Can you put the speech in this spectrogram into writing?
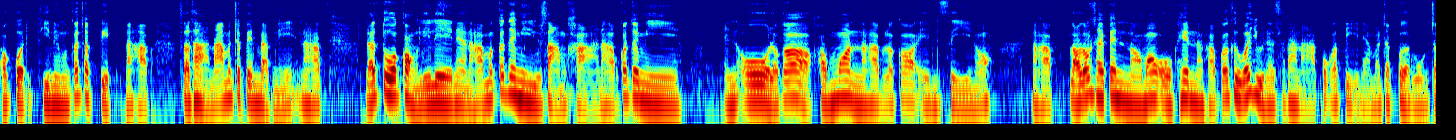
พอกดอีกทีนึงมันก็จะปิดนะครับ สถานะมันจะเป็นแบบนี้นะครับ แล้วตัวกล่องรีเลย์เนี่ยนะครับมันก็จะมีอยู่ 3 ขานะครับ ก็จะมี NO แล้วก็ Common นะครับ แล้วก็ NC เนาะ นะครับเราต้องใช้เป็น normal open นะครับก็คือว่าอยู่ในสถานะปกติเนี่ยมันจะเปิดวงจ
